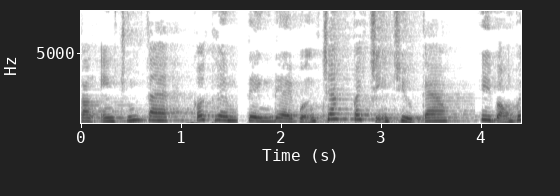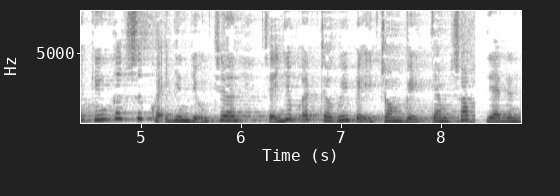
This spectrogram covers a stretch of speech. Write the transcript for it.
con em chúng ta có thêm tiền đề vững chắc phát triển chiều cao. Hy vọng với kiến thức sức khỏe dinh dưỡng trên sẽ giúp ích cho quý vị trong việc chăm sóc gia đình.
